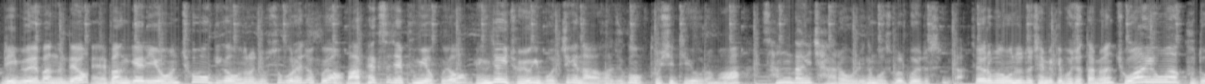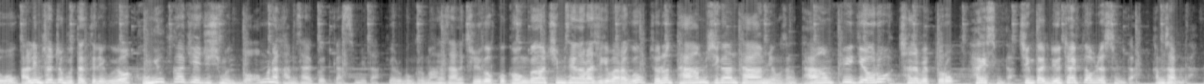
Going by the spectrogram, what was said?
리뷰해봤는데요. 에반게리온 초호기가 오늘은 좀 수고를 해줬고요. 마펙스 제품이었고요. 굉장히 조형이 멋지게 나와가지고 도시 디오라마와 상당히 잘 어울리는 모습을 보여줬습니다. 자, 여러분 오늘도 재밌게 보셨다면 좋아요와 구독, 알림 설정 부탁드리고요. 공유까지 해주시면 너무나 감사할 것 같습니다. 여러분 그럼 항상 즐겁고 건강한 취미생활 하시기 바라고 저는 다음 시간 다음 영상 다음 피규어로 찾아뵙도록 하겠습니다. 지금까지 뉴타입 W였습니다. 감사합니다.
